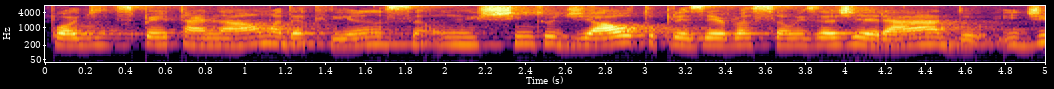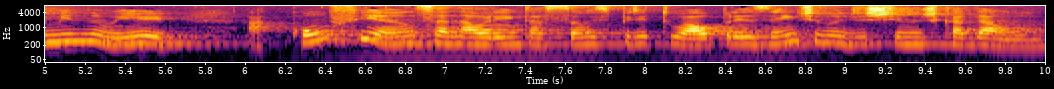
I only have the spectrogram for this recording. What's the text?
pode despertar na alma da criança um instinto de autopreservação exagerado e diminuir a confiança na orientação espiritual presente no destino de cada um.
